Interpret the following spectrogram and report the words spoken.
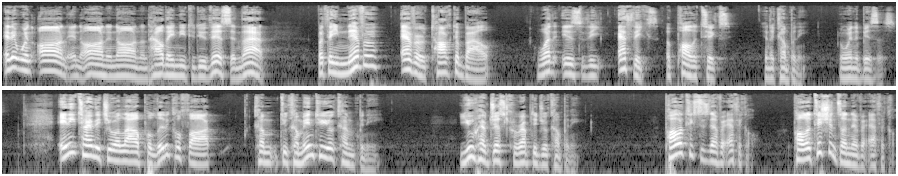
And it went on and on and on on how they need to do this and that. But they never ever talked about what is the ethics of politics in a company or in a business. Anytime that you allow political thought come to come into your company, you have just corrupted your company. Politics is never ethical. Politicians are never ethical.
